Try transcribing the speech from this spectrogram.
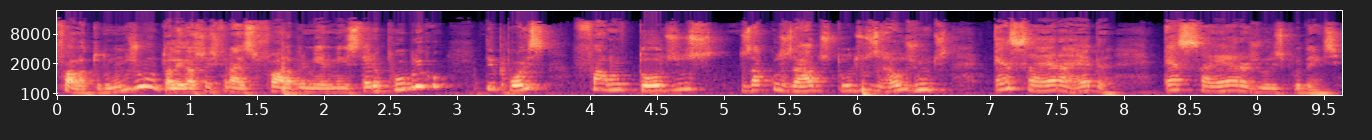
Fala todo mundo junto. Alegações finais fala primeiro o Ministério Público, depois falam todos os, os acusados, todos os réus juntos. Essa era a regra, essa era a jurisprudência.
